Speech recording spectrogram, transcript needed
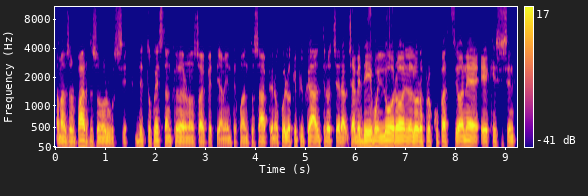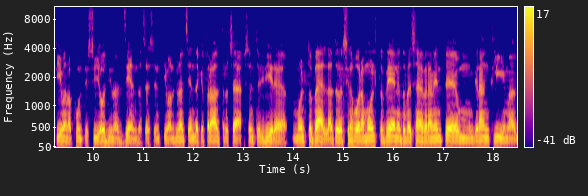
la maggior parte sono russi. Detto questo, ancora non so effettivamente quanto sappiano. Quello che più che altro c'era, cioè vedevo in loro, nella loro preoccupazione e che si sentivano appunto i CEO di un'azienda, cioè sentivano di un'azienda che fra l'altro c'è, sento di dire, molto bella, dove si lavora molto bene, dove c'è veramente un gran clima,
